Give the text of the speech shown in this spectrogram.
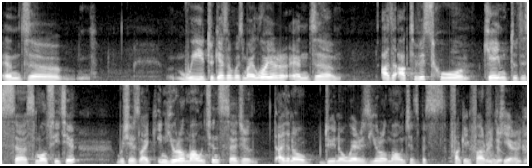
and uh, we together with my lawyer and uh, other activists who came to this uh, small city which is like in ural mountains I, don't know do you know where is ural mountains but it's fucking far We from do, here we do.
